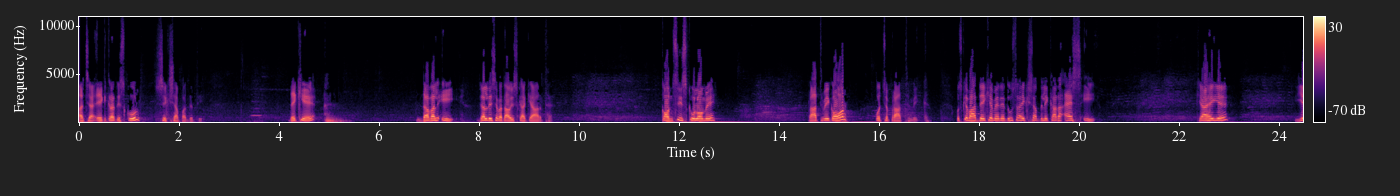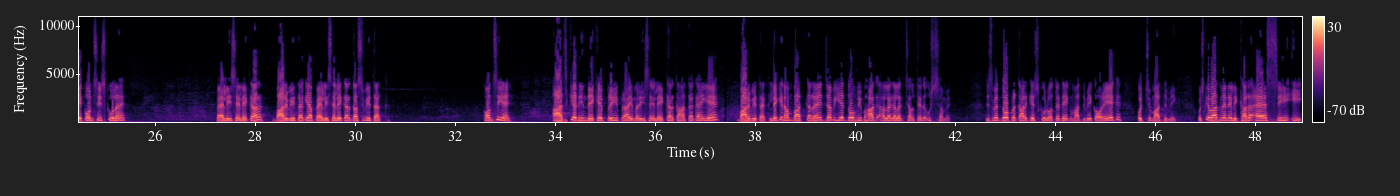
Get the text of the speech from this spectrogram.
अच्छा एकीकृत स्कूल शिक्षा पद्धति। देखिए, डबल ई, जल्दी से बताओ इसका क्या अर्थ है। कौन सी स्कूलों में प्राथमिक और उच्च प्राथमिक? उसके बाद देखिए, मैंने दूसरा एक शब्द लिखा था, एस ई। क्या है ये? ये कौन सी स्कूल है? पहली से लेकर बारहवीं तक या पहली से लेकर दसवीं तक? कौन सी है? आज के दिन देखे, प्री प्राइमरी से लेकर कहाँ तक है ये? बारहवीं तक। लेकिन हम बात कर रहे हैं, जब ये दो विभाग अलग अलग चलते थे उस समय, जिसमें दो प्रकार के स्कूल होते थे, एक माध्यमिक और एक उच्च माध्यमिक। उसके बाद मैंने लिखा था एस सी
